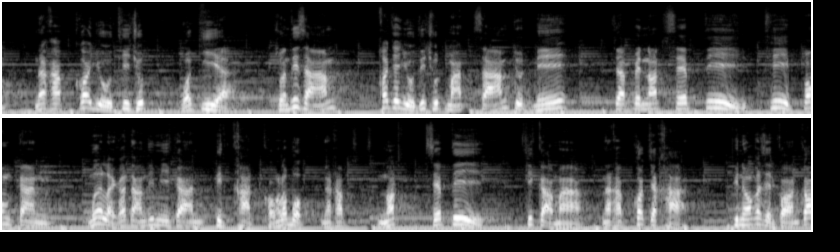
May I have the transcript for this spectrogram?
2นะครับก็อยู่ที่ชุดหัวเกียร์ส่วนที่ 3 ก็จะอยู่ที่ชุดมัด 3 จุดนี้จะเป็น not safety ที่ป้องกันเมื่อไหร่ก็ตามที่มีการติดขัดของระบบนะครับ not safety ที่กล่าวมานะครับก็จะขาด พี่น้องเกษตรกรก็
